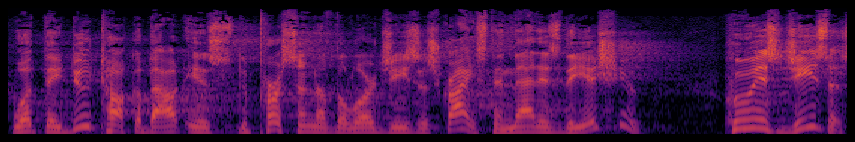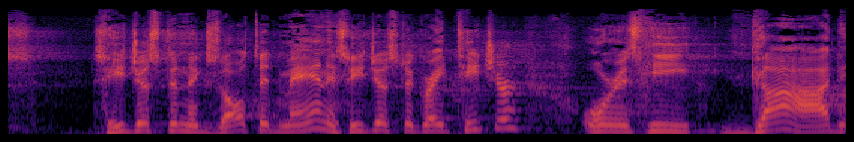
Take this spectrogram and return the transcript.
What they do talk about is the person of the Lord Jesus Christ, and that is the issue. Who is Jesus? Is he just an exalted man? Is he just a great teacher? Or is he God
